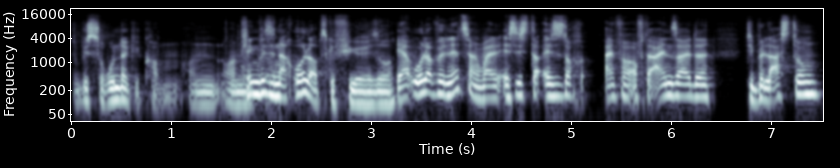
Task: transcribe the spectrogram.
du bist so runtergekommen. Und, und Klingt ein bisschen nach Urlaubsgefühl so. Ja, Urlaub würde ich nicht sagen, weil es ist, doch, es ist doch einfach auf der einen Seite die Belastung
